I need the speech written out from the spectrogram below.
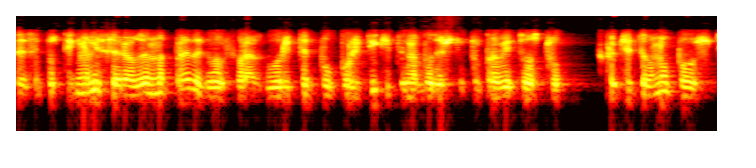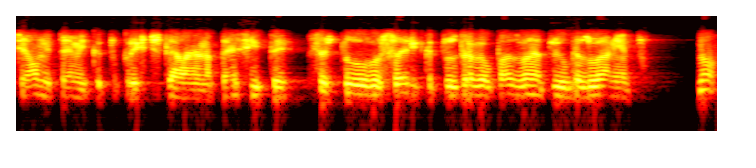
те са постигнали сериозен напредък в разговорите по политиките на бъдещото правителство, включително по социални теми, като преизчисляване на пенсиите, също в сфери като здравеопазването и образованието. Но,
